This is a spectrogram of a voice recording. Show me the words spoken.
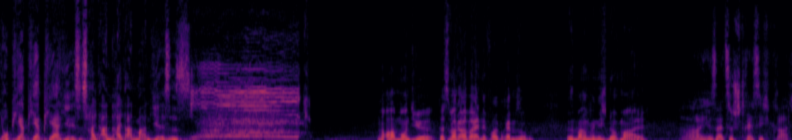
Yo, Pierre, Pierre, Pierre, hier ist es. Halt an, halt an, Mann. Hier ist es. Oh, mon Dieu. Das war aber eine Vollbremsung. Das machen wir nicht nochmal. Ah, ihr seid so stressig gerade.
